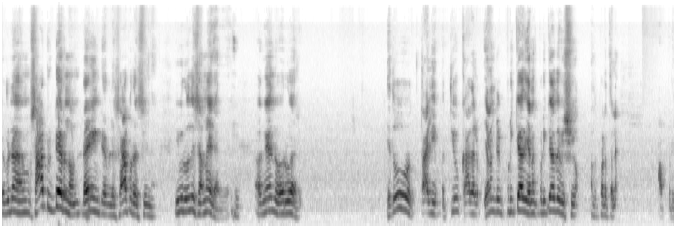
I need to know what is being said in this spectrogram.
எப்படின்னா சாப்பிட்டுக்கிட்டே இருந்தோம். டைனிங் டேபிளில் சாப்பிட்ற சீனு இவர் வந்து சமயக்காரர் அங்கேருந்து வருவார். ஏதோ தாலியை பற்றியோ காதல் எனக்கு பிடிக்காத எனக்கு பிடிக்காத விஷயம் அந்த படத்தில். அப்படி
